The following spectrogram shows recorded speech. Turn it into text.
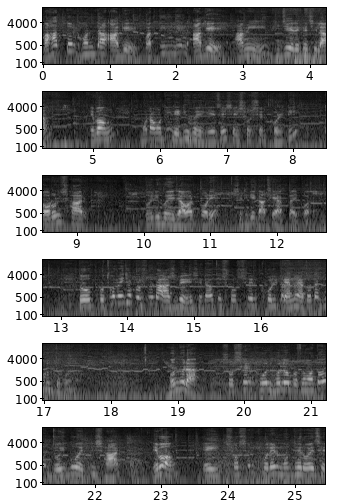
বাহাত্তর ঘণ্টা আগে বা তিন দিন আগে আমি ভিজিয়ে রেখেছিলাম এবং মোটামুটি রেডি হয়ে গিয়েছে সেই সর্ষের খোলটি। তরল সার তৈরি হয়ে যাওয়ার পরে সেটিকে গাছে অ্যাপ্লাই করা। তো প্রথমে যে প্রশ্নটা আসবে সেটা হচ্ছে সর্ষের খোল কেন এতটা গুরুত্বপূর্ণ? বন্ধুরা, সর্ষের খোল হলো প্রথমত জৈব একটি সার এবং এই সর্ষের খোলের মধ্যে রয়েছে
